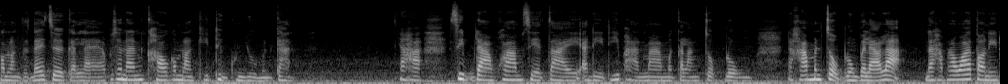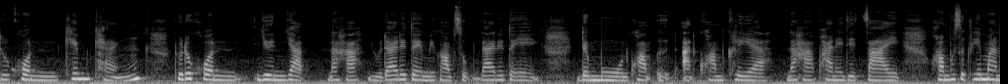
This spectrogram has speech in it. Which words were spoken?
กำลังจะได้เจอกันแล้ว เพราะฉะนั้นเขากำลังคิดถึงคุณอยู่เหมือนกัน นะคะสิบดาบความเสียใจอดีตที่ผ่านมามันกำลังจบลงนะคะ มันจบลงไปแล้วล่ะนะคะ เพราะว่าตอนนี้ทุกคนเข้มแข็ง ทุกทุกคนยืนหยัดนะคะ อยู่ได้ด้วยตัวเองมีความสุขได้ด้วยตัวเอง The Moon ความอึดอัดความเคลียร์นะคะภายในจิตใจ ความรู้สึกที่มัน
